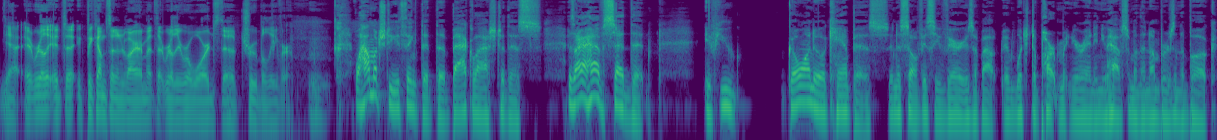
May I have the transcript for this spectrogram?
Yeah, it really it, it becomes an environment that really rewards the true believer. Mm. Well, how much do you think that the backlash to this? Because I have said that if you go onto a campus, and this obviously varies about in which department you're in, and you have some of the numbers in the book,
